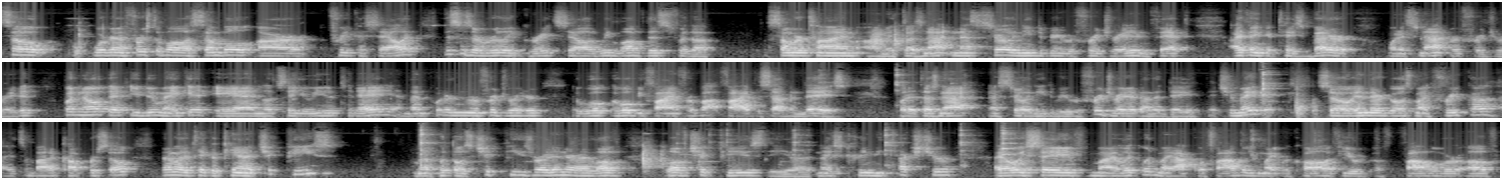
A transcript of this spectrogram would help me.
So we're going to first of all assemble our freekeh salad. This is a really great salad. We love this for the summertime. Um, it does not necessarily need to be refrigerated. In fact, I think it tastes better when it's not refrigerated. But note that you do make it, and let's say you eat it today and then put it in the refrigerator, it will, it will be fine for about five to seven days but it does not necessarily need to be refrigerated on the day that you make it. So in there goes my freekeh. It's about a cup or so. Then I'm going to take a can of chickpeas. I'm going to put those chickpeas right in there. I love love chickpeas, the uh, nice creamy texture. I always save my liquid, my aquafaba. You might recall if you're a follower of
